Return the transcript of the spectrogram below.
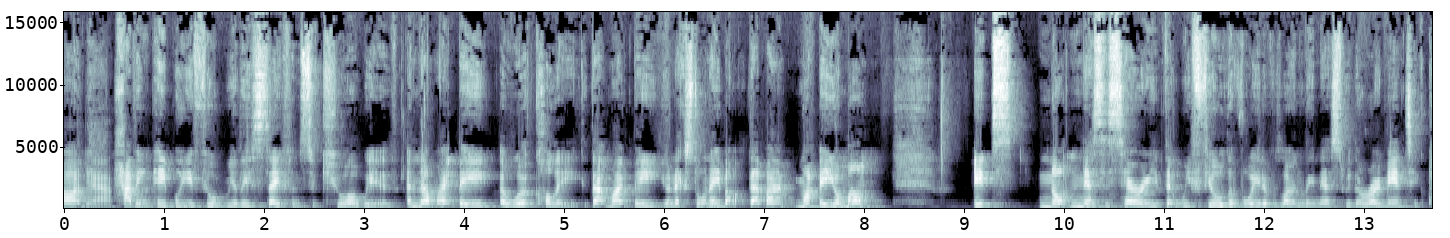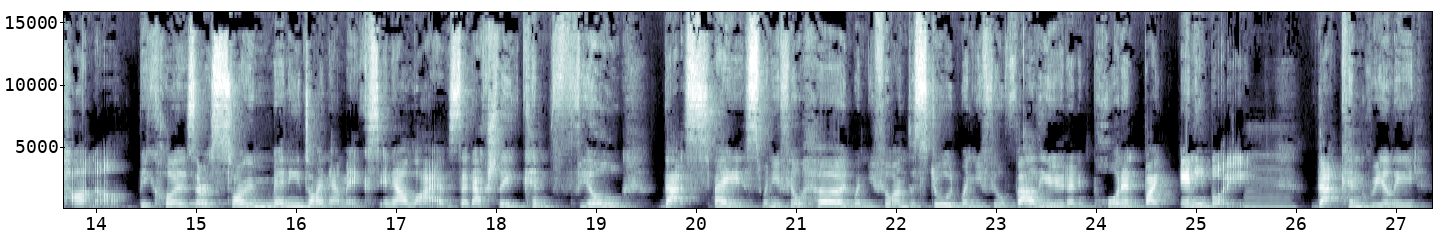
but yeah. having people you feel really safe and secure with, and that might be a work colleague, that might be your next door neighbor, that might, might be your mum. It's not necessary that we fill the void of loneliness with a romantic partner because there are so many dynamics in our lives that actually can fill that space, when you feel heard, when you feel understood, when you feel valued and important by anybody, mm. that can really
